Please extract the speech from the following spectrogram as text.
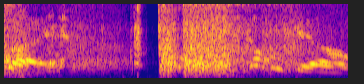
Blood. Double kill.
